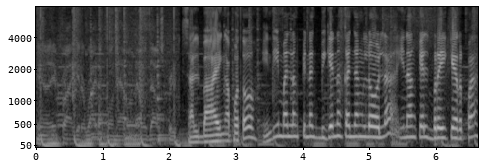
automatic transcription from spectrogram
you know, they probably get a write up on that one. That was, that was pretty. Salbaheng apo to, hindi man lang pinagbigyan ng kanyang lola, inangkel breaker pa.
